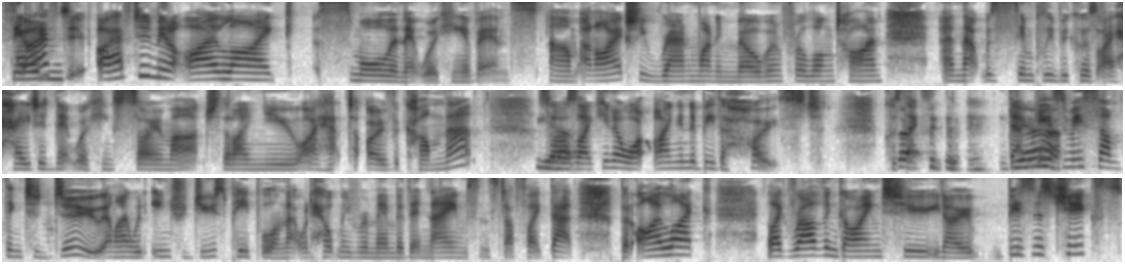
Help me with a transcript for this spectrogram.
See, um, I have um, to I have to admit I like smaller networking events. Um, and I actually ran one in Melbourne for a long time. And that was simply because I hated networking so much that I knew I had to overcome that. So yeah. I was like, you know what? I'm going to be the host because that, that yeah. gives me something to do and I would introduce people and that would help me remember their names and stuff like that. But I like, like rather than going to, you know, business chicks,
